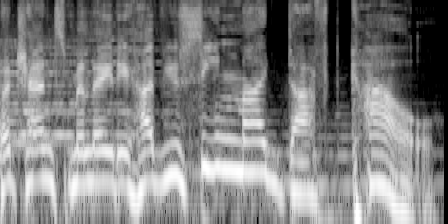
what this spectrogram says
Perchance, milady, have you seen my daft cow?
